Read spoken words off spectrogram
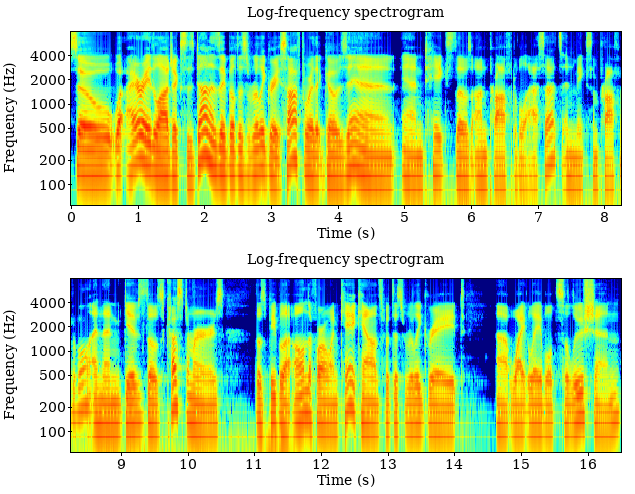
So what IRALOGIX has done is they built this really great software that goes in and takes those unprofitable assets and makes them profitable and then gives those customers those people that own the 401k accounts with this really great uh, white labeled solution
